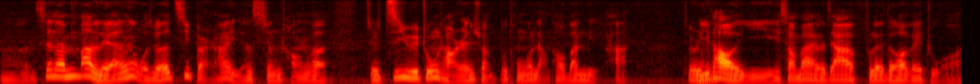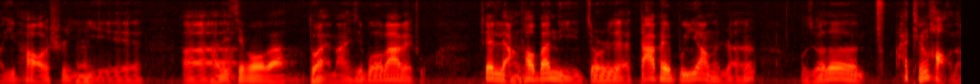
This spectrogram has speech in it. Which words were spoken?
嗯，现在曼联我觉得基本上已经形成了，就是基于中场人选不同的两套班底吧，就是一嗯套以小麦克加弗雷德为主，一套是以、马呃蒂奇博格巴，对马蒂奇博格巴为主，这两套班底就是也搭配不一样的人，我觉得 还挺好的。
